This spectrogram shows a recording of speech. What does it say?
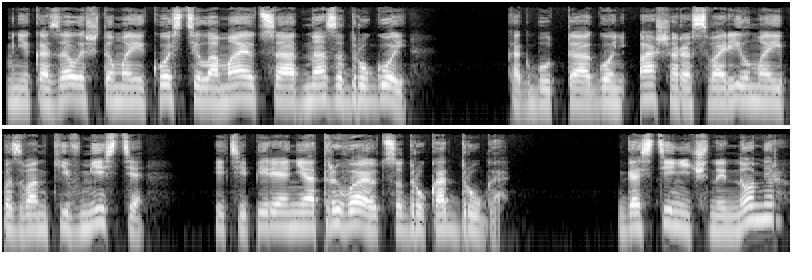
Мне казалось, что мои кости ломаются одна за другой, как будто огонь Ашера сварил мои позвонки вместе, и теперь они отрываются друг от друга. Гостиничный номер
